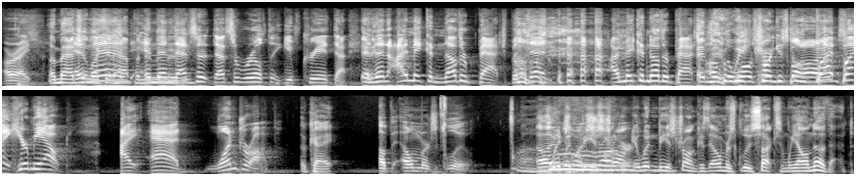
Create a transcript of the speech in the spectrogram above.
All right. Imagine and like it then, happened in And the then movie. that's a that's a real thing. You've created that. And, And then it- I make another batch, but oh. then I make another batch And of the we world's strongest glue. But but hear me out. I add one drop okay. of Elmer's glue. Oh, it Which wouldn't one's be as strong. stronger? It wouldn't be as strong because Elmer's glue sucks, and we all know that.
